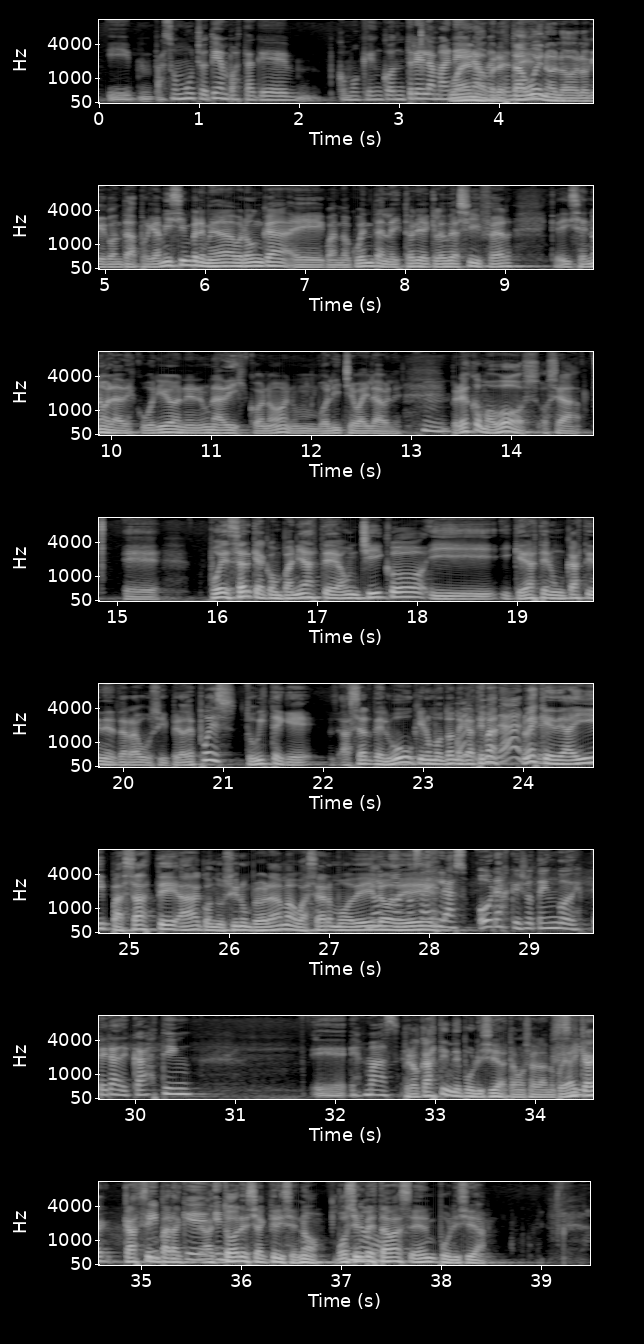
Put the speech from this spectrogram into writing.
y pasó mucho tiempo hasta que como que encontré la manera. Bueno, pero está bueno lo, que contás, porque a mí siempre me da bronca eh, cuando cuentan la historia de Claudia Schiffer, que dice, no, la descubrieron en una disco, ¿no? En un boliche bailable. Hmm. Pero es como vos, o sea, eh, puede ser que acompañaste a un chico y, quedaste en un casting de Terrabusi, pero después tuviste que hacerte el book y un montón de casting más. No es que de ahí pasaste a conducir un programa o a ser modelo no, de... No sabes las horas que yo tengo de espera de casting eh, es más. Pero casting de publicidad estamos hablando, porque hay casting para actores y actrices, no. Vos siempre estabas en publicidad.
